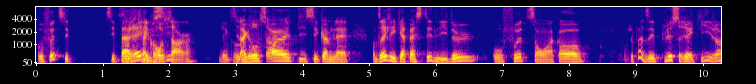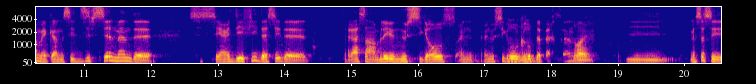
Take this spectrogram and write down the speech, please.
au foot c'est, c'est pareil. C'est la grosseur. C'est la grosseur, puis c'est comme la on dirait que les capacités de leader au foot sont encore, je ne vais pas dire plus requis, genre, mais comme c'est difficile même de. C'est un défi d'essayer de, rassembler une aussi grosse, un, aussi gros mm-hmm. groupe de personnes. mais ça, c'est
